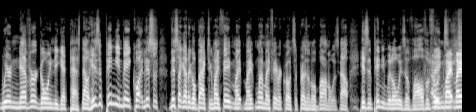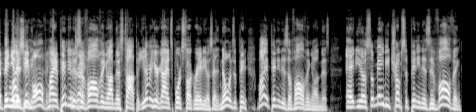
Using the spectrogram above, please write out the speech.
we're never going to get past. Now, his opinion may quite. This is this. I got to go back to my favorite. My, my one of my favorite quotes of President Obama was how his opinion would always evolve of I things. my- my opinion is evolving. My opinion That's is right. evolving on this topic. You never hear a guy in sports talk radio say that. No one's opinion. My opinion is evolving on this. And, you know, so maybe Trump's opinion is evolving,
